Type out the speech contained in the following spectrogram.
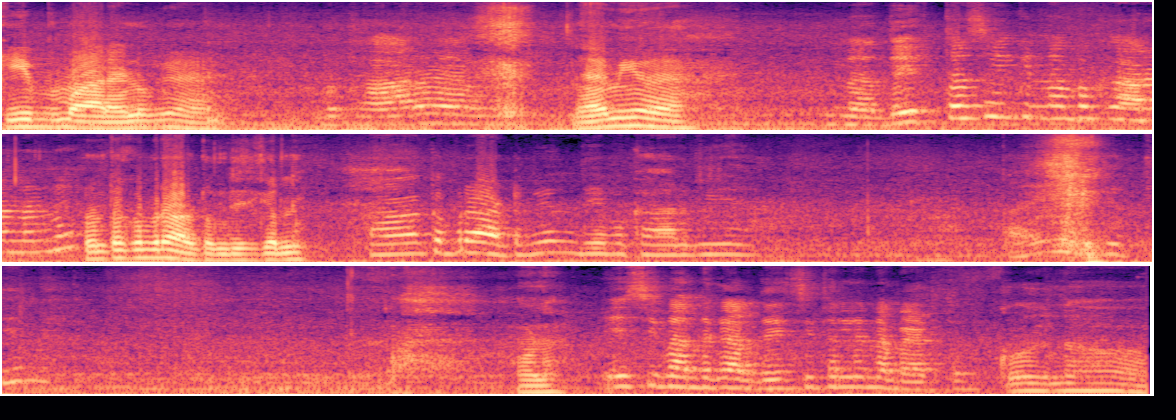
ਕੀ ਬਿਮਾਰ ਹੈ ਇਹਨੂੰ ਕੀ ਹੋਇਆ? ਬੁਖਾਰ ਹੋਇਆ ਐਵੇਂ ਹੀ ਹੋਇਆ। ਮੈਂ ਦੇਖਤਾ ਸੀ ਕਿੰਨਾ ਬੁਖਾਰ ਆ ਨੰਨੇ? ਹੁਣ ਤਾਂ ਘਬਰਾਹਟ ਹੁੰਦੀ ਸੀ ਕੱਲੀ ਹਾਂ ਘਬਰਾਹਟ ਵੀ ਹੁੰਦੀ ਹੈ ਬੁਖਾਰ ਵੀ ਹੈ ਆਈ ਮੇਰੀ ਦਿੱਤੀ ਨੇ। ਹੁਣ? ਏਸੀ ਬੰਦ ਕਰ ਦੇ ਏਸੀ ਥੱਲੇ ਨਾ ਬੈਠ ਤੂੰ। ਕੋਈ ਨਾ।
